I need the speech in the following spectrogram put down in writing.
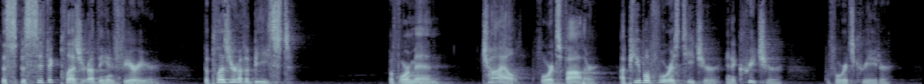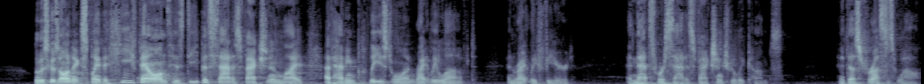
the specific pleasure of the inferior, the pleasure of a beast before men, child before its father, a pupil before his teacher, and a creature before its creator. Lewis goes on to explain that he found his deepest satisfaction in life of having pleased one rightly loved and rightly feared. And that's where satisfaction truly comes. And it does for us as well.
